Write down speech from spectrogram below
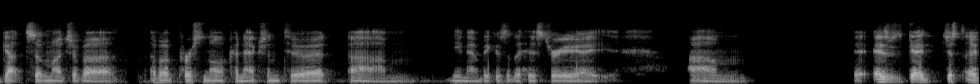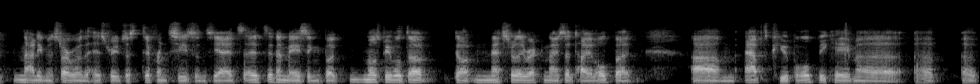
got so much of a of a personal connection to it. Um, you know because of the history. I, um, as just uh, not even starting with the history, just different seasons. Yeah, it's it's an amazing book. Most people don't don't necessarily recognize the title, but um, Apt Pupil became a a, a,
